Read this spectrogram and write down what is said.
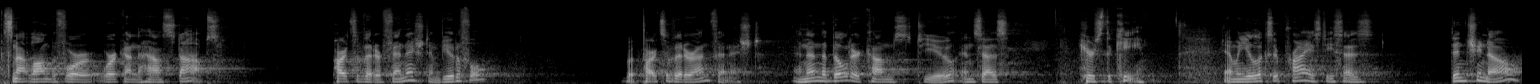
It's not long before work on the house stops. Parts of it are finished and beautiful, but parts of it are unfinished. And then the builder comes to you and says, Here's the key. And when you look surprised, he says, Didn't you know?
